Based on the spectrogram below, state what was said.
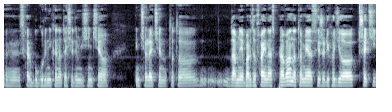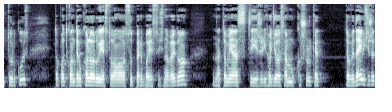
e, z herbu górnika na te 75-lecie, no to to dla mnie bardzo fajna sprawa. Natomiast jeżeli chodzi o trzeci turkus, to pod kątem koloru jest to super, bo jest coś nowego. Natomiast jeżeli chodzi o samą koszulkę, to wydaje mi się, że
